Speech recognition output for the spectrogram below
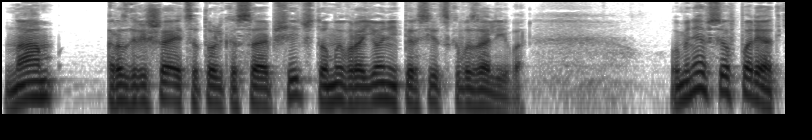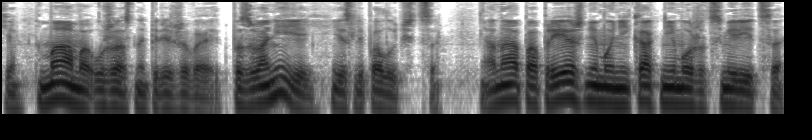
Нам разрешается только сообщить, что мы в районе Персидского залива. У меня все в порядке. Мама ужасно переживает. Позвони ей, если получится. Она по-прежнему никак не может смириться.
